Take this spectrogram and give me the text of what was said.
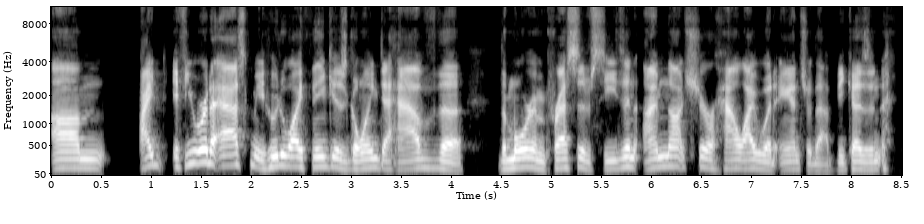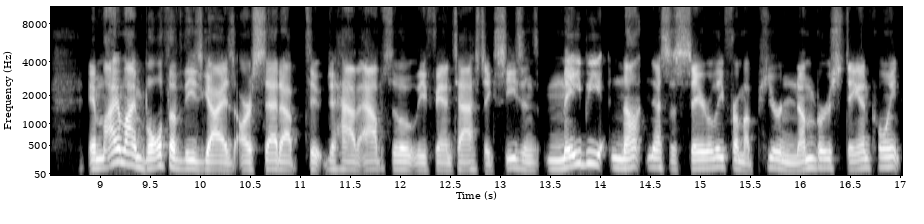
Um, I if you were to ask me who do I think is going to have the the more impressive season, I'm not sure how I would answer that because in my mind, both of these guys are set up to, to have absolutely fantastic seasons. Maybe not necessarily from a pure numbers standpoint,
